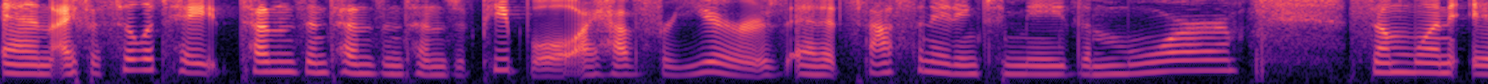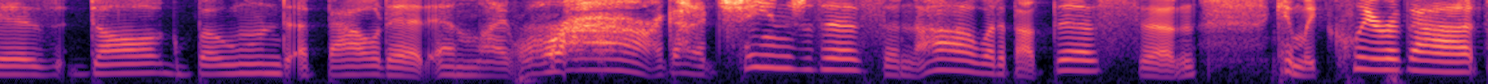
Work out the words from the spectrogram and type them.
And I facilitate tons and tons and tons of people, I have for years, and it's fascinating to me the more someone is dog boned about it and like, I gotta change this, and ah, what about this, and can we clear that?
